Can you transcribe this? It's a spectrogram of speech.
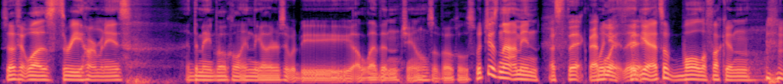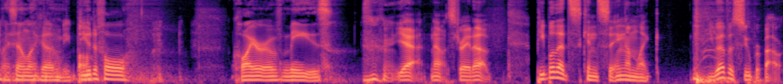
So if it was three harmonies, the main vocal and the others, it would be eleven channels of vocals, which is not. I mean, That's thick. That boy, you- thick. yeah, it's a ball of fucking. I sound like a beautiful choir of me's. yeah, no, straight up. People that can sing, I'm like, you have a superpower.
